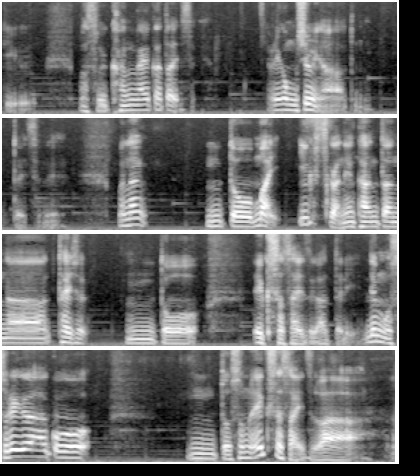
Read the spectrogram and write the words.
ていう、まあ、そういう考え方ですよね。あれが面白いなと思ったですよね。まあ、なんうんとまあ、いくつかね簡単な対処うんとエクササイズがあったりでもそれがこううんとそのエクササイズはあ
